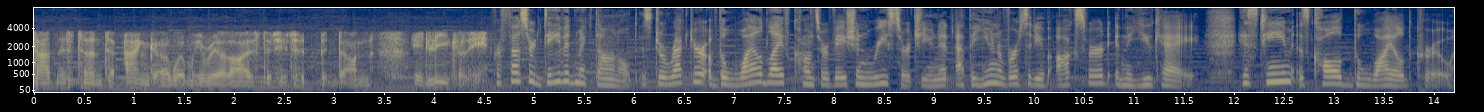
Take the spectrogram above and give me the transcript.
sadness turned to anger when we realized that it had been done illegally. Professor David MacDonald is director of the Wildlife Conservation Research Unit at the University of Oxford in the UK. His team is called the WildCRU,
